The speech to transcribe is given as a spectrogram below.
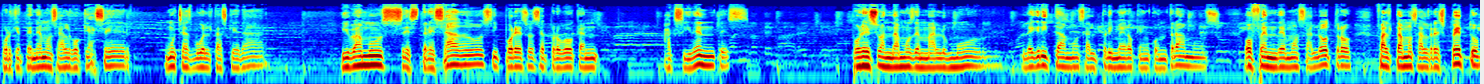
porque tenemos algo que hacer, muchas vueltas que dar y vamos estresados y por eso se provocan accidentes. Por eso andamos de mal humor, le gritamos al primero que encontramos, ofendemos al otro, faltamos al respeto.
